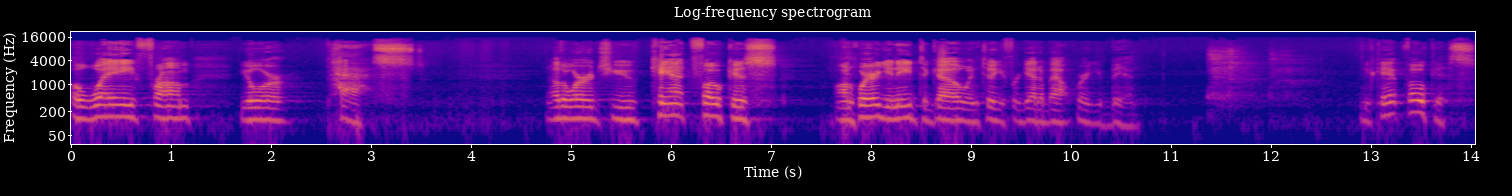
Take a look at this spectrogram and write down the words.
away from your past. In other words, you can't focus on where you need to go until you forget about where you've been. You can't focus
